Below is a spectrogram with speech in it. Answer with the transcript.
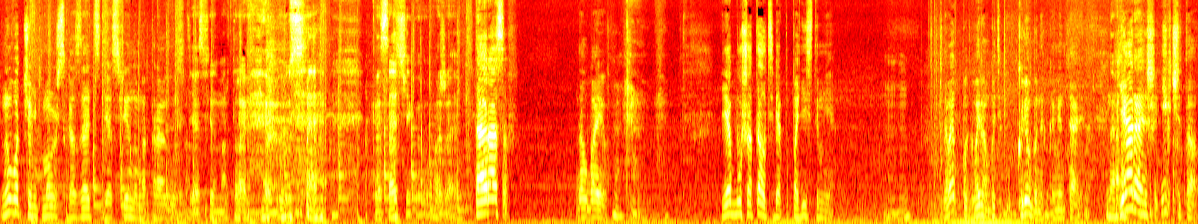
Ну вот, что-нибудь можешь сказать Диасфену Мартрагусу. Диасфен Мартрагус. Красавчик, уважаю. Тарасов, долбоёб. Я бы ушатал тебя, попадись ты мне. Мгм. Давай поговорим об этих гребаных комментариях. Да. Я раньше их читал.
